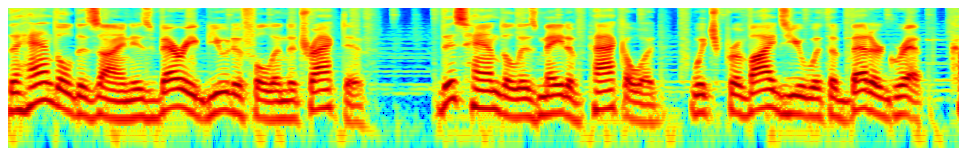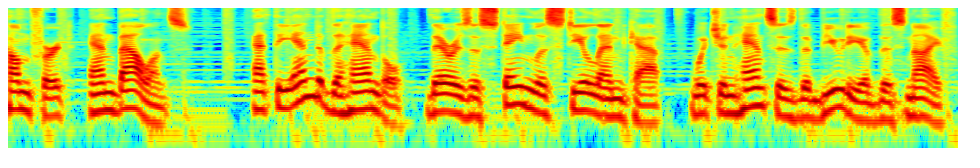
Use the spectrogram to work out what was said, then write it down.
The handle design is very beautiful and attractive, this handle is made of Pakkawood, which provides you with a better grip, comfort, and balance. At the end of the handle, there is a stainless steel end cap, which enhances the beauty of this knife.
